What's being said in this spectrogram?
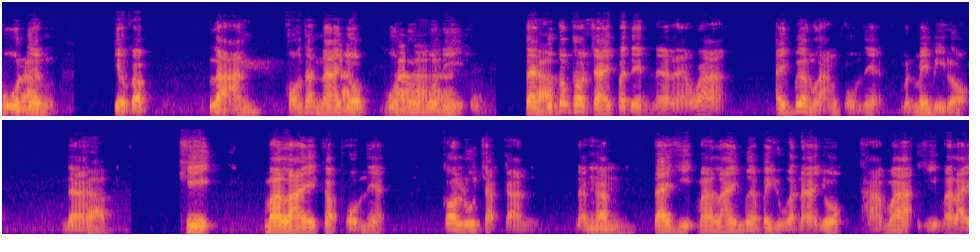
พูดครับเรื่องเกี่ยวกับหลานของท่านนายกพูดอ่าโน่นอ่าพูดนี่ แต่ครับคุณต้องเข้าใจประเด็นนะนะว่า ไอ้เบื้องหลังผมเนี่ย มันไม่มีหรอก นะครับขีมาลัยกับผมเนี่ยก็รู้จักกันนะครับอืมแต่หิมาลัยเมื่อไปอยู่กับนายก ถามว่าหิมาลัย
